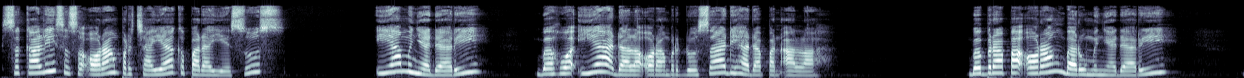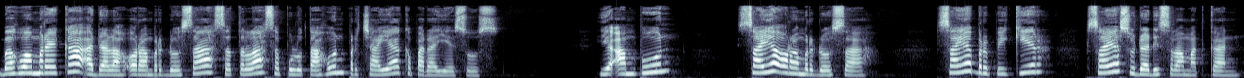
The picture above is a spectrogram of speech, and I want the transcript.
sekali seseorang percaya kepada Yesus, ia menyadari bahwa ia adalah orang berdosa di hadapan Allah. Beberapa orang baru menyadari bahwa mereka adalah orang berdosa setelah 10 tahun percaya kepada Yesus. Ya ampun, saya orang berdosa. Saya berpikir saya sudah diselamatkan.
